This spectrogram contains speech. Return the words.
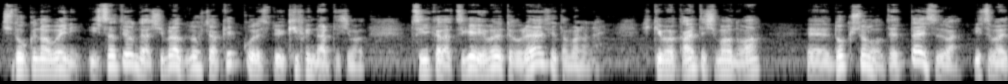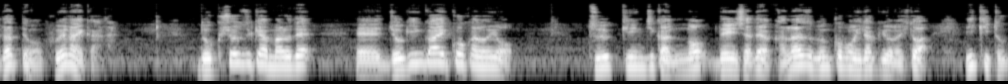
知読な上に、一冊読んだらしばらく読書は結構ですという気分になってしまう。次から次へ読めるというか羨ましくてたまらない。引き場が変えてしまうのは、えー、読書の絶対数がいつまで経っても増えないからだ。読書好きはまるでえー、ジョギング愛好家のよう、通勤時間の電車では必ず文庫本を開くような人は、息と、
